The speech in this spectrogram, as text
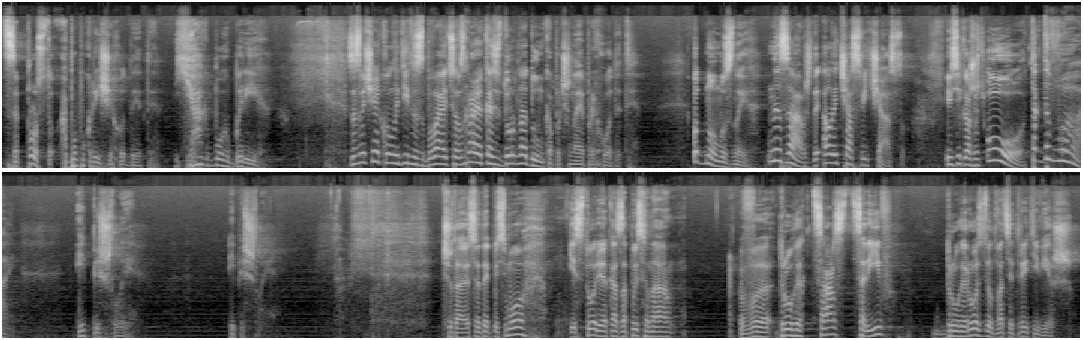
Це просто або по криші ходити. Як Бог беріг. Зазвичай, коли діти збиваються в зграю, якась дурна думка починає приходити. Одному з них. Не завжди, але час від часу. І всі кажуть: о, так давай. І пішли. І пішли. Читаю святе письмо, історію, яка записана в других царств царів, другий розділ, 23 вірш.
